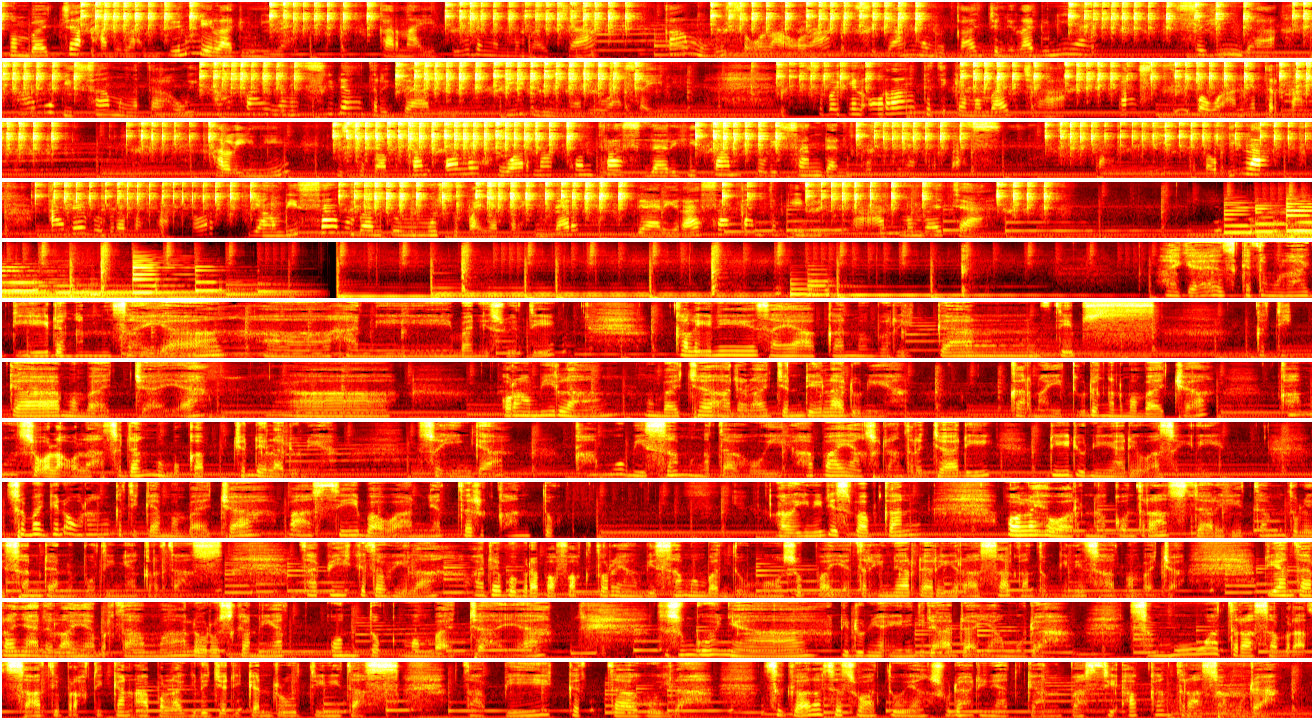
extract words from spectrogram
membaca adalah jendela dunia. Karena itu dengan membaca, kamu seolah-olah sedang membuka jendela dunia. Sehingga kamu bisa mengetahui apa yang sedang terjadi di dunia dewasa ini. Sebagian orang ketika membaca pasti bawaannya terkantuk. Hal ini disebabkan oleh warna kontras dari hitam tulisan dan putihnya ketahuilah, ada beberapa faktor yang bisa membantumu supaya terhindar dari rasa kantuk ini saat membaca. Hai guys, ketemu lagi dengan saya uh, Hani Bani Switi. Kali ini saya akan memberikan tips ketika membaca ya. Uh, orang bilang membaca adalah jendela dunia. Karena itu dengan membaca, kamu seolah-olah sedang membuka jendela dunia. Sehingga kamu bisa mengetahui apa yang sedang terjadi di dunia dewasa ini. Sebagian orang ketika membaca pasti bawaannya terkantuk. Hal ini disebabkan oleh warna kontras dari hitam tulisan dan putihnya kertas. Tapi ketahuilah, ada beberapa faktor yang bisa membantumu supaya terhindar dari rasa kantuk ini saat membaca. Di antaranya adalah yang pertama, luruskan niat untuk membaca ya. Sesungguhnya di dunia ini tidak ada yang mudah. Semua terasa berat saat dipraktikkan apalagi dijadikan rutinitas. Tapi ketahuilah, segala sesuatu yang sudah diniatkan pasti akan terasa mudah.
